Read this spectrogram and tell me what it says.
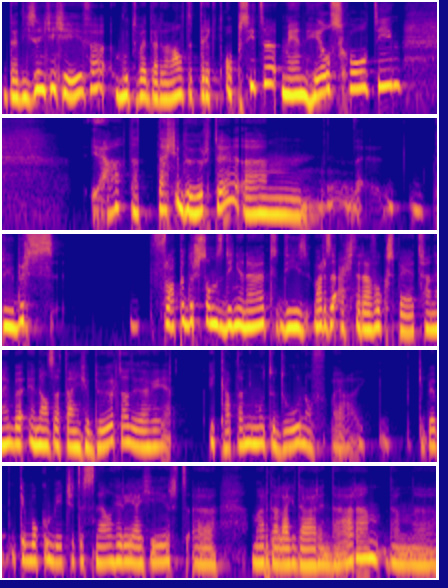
dat is een gegeven. Moeten we daar dan altijd direct op zitten met een heel schoolteam? Ja, dat, dat gebeurt. Hè. Ehm, pubers flappen er soms dingen uit die, waar ze achteraf ook spijt van hebben. En als dat dan gebeurt, dan zeggen ze, ja, ik had dat niet moeten doen. Of ja, ik, heb, ik heb ook een beetje te snel gereageerd, uh, maar dat lag daar en daaraan. Dan, uh,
